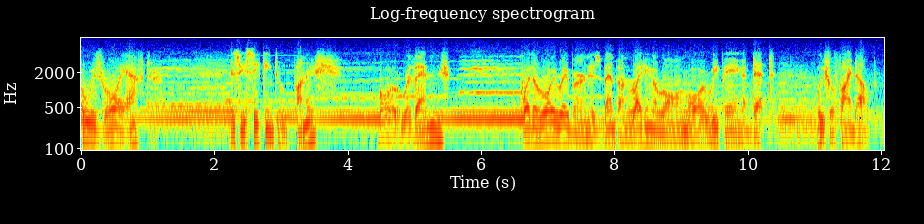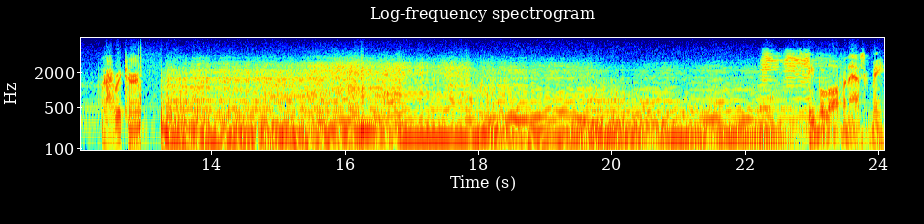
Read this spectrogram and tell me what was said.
Who is Roy after? Is he seeking to punish or revenge? Whether Roy Rayburn is bent on righting a wrong or repaying a debt, we shall find out when I return. People often ask me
